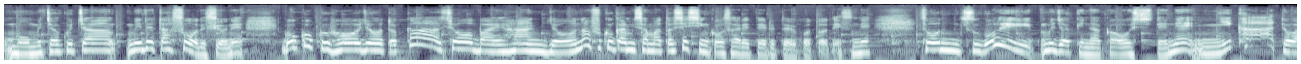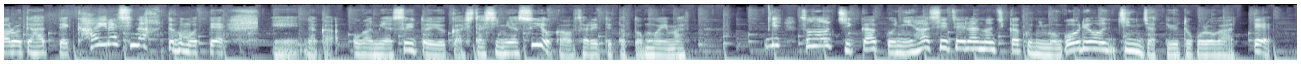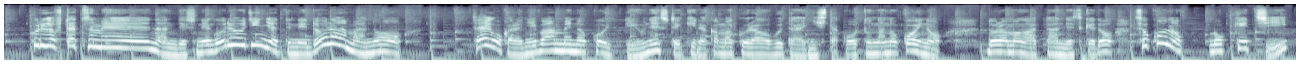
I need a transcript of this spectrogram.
もうめちゃくちゃめでたそうですよね。五穀豊穣とか商売繁盛の福神様として信仰されているということですね。そうすごい無邪気な顔してねニカーって笑うてはってかいらしなと思って、えー、なんか拝みやすいというか親しみやすいお顔されてたと思います。でその近くに長谷寺の近くにも五稜神社っていうところがあってこれが2つ目なんですね。五稜神社ってねドラマの最後から2番目の恋っていうね素敵な鎌倉を舞台にした大人の恋のドラマがあったんですけどそこのロケ地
